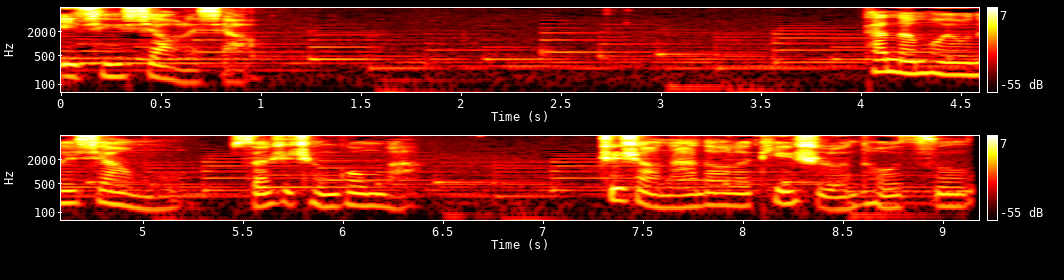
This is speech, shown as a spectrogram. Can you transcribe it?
易清笑了笑，她男朋友的项目算是成功吧，至少拿到了天使轮投资，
